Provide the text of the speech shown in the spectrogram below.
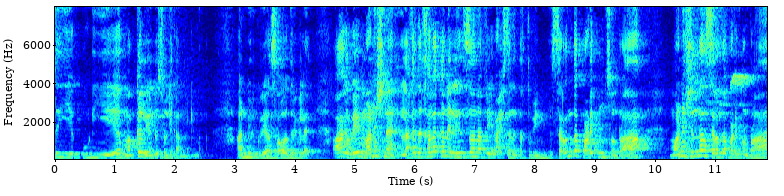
செய்யக்கூடிய மக்கள் என்று சொல்லி காமிக்கணும். அன்பிற்குரிய சகோதரர்களை ஆகவே மனுஷனை லகத கலக்கனல் இன்சான் ஆஃபி அஹ்சன தக்குவீன் சிறந்த படைப்புன்னு சொல்கிறான் மனுஷன்தான் சிறந்த படைப்புன்றான்.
